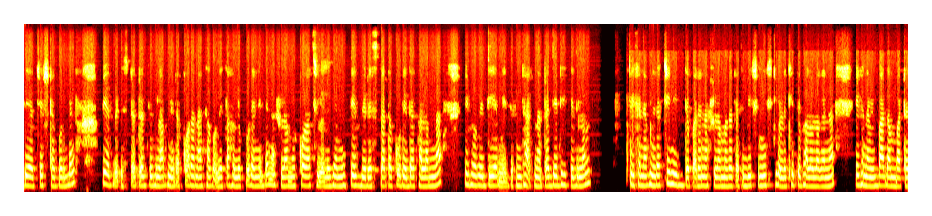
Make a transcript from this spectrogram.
দেওয়ার চেষ্টা করবেন। পেঁয়াজ বেরেস্তাটা যদি আপনারা করা না থাকলে তাহলে করে নেবেন। আসলে আমার করা ছিল দেখে আমি পেঁয়াজ বেরেস্তাটা করে দেখালাম না। এভাবে দিয়ে আমি দেখুন ঢাকনাটা দিয়ে ঢেকে দিলাম। এখানে আপনারা চিনি দিতে পারেন। আসলে আমার কাছে বেশি মিষ্টি হলে খেতে ভালো লাগে না। এখানে আমি বাদাম বাটা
